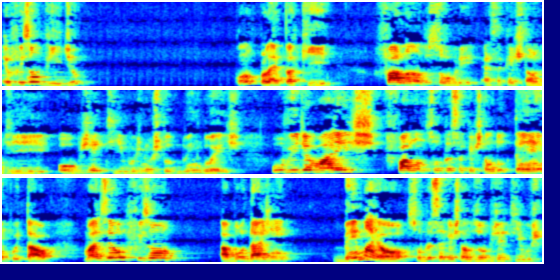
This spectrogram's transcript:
eu fiz um vídeo completo aqui falando sobre essa questão de objetivos no estudo do inglês. O vídeo é mais falando sobre essa questão do tempo e tal, mas eu fiz uma abordagem bem maior sobre essa questão dos objetivos.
